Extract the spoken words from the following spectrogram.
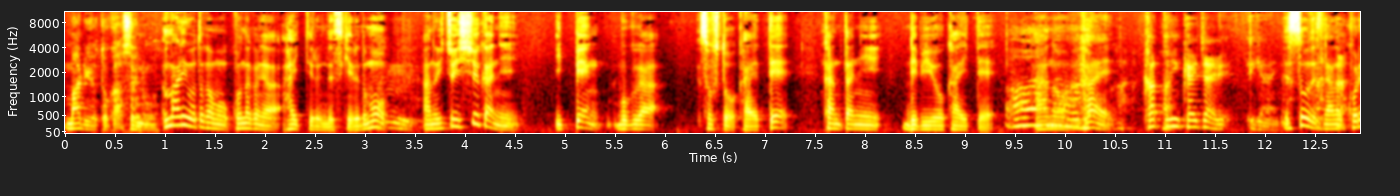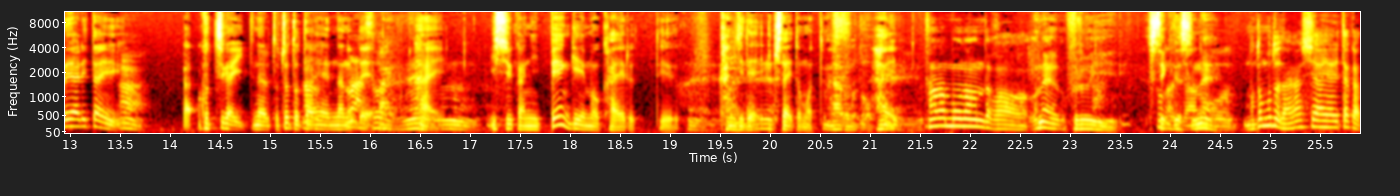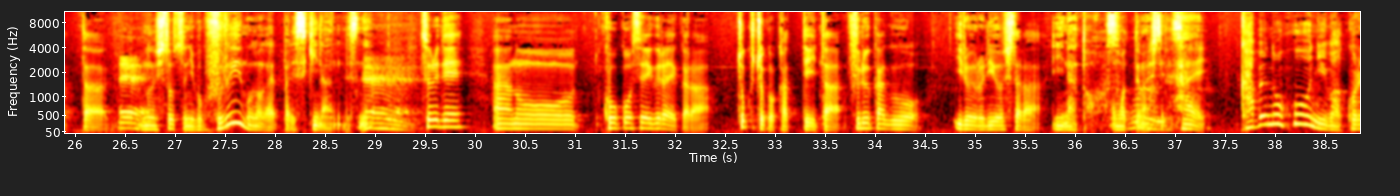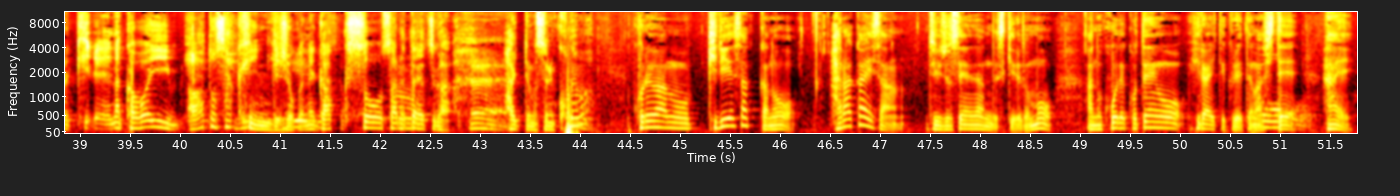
マリオとかそういうのも。マリオとかもこの中には入ってるんですけれども、あの一応1週間にいっぺん僕がソフトを変えて簡単にレビューを書いてあのはい。勝手に変えちゃいけないそうですね。あのこれやりたい ああこっちがいいってなるとちょっと大変なので、まあね。はい。うん。1週間にいっぺんゲームを変えるっていう感じでい。きたいと思ってます、なるほど。はい、棚もなんだかね古い素敵ですね。もともと駄菓子屋やりたかったの一つに僕古いものがやっぱり好きなんですね、ええ。それであの高校生ぐらいからちょくちょく買っていた古家具をいろいろ利用したらいいなと思ってまして。はい。壁の方にはこれ綺麗な可愛いアート作品でしょうかね。額装されたやつが入ってますね。これは？これはあの切り絵作家の原海さんという女性なんですけれどもあのここで個展を開いてくれてまして。はい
